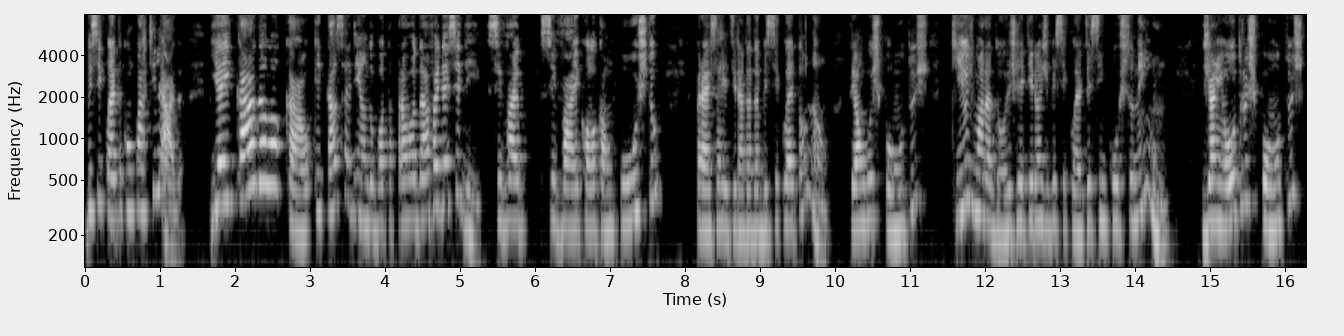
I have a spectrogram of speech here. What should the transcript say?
bicicleta compartilhada. E aí, cada local que está sediando Bota para Rodar vai decidir se vai, se vai colocar um custo para essa retirada da bicicleta ou não. Tem alguns pontos que os moradores retiram as bicicletas sem custo nenhum. Já em outros pontos,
